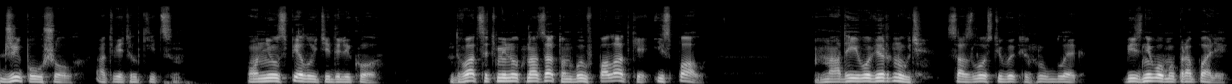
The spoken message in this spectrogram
«Джипа ушел», — ответил Китсон. «Он не успел уйти далеко. Двадцать минут назад он был в палатке и спал». «Надо его вернуть», — со злостью выкрикнул Блэк. «Без него мы пропали.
